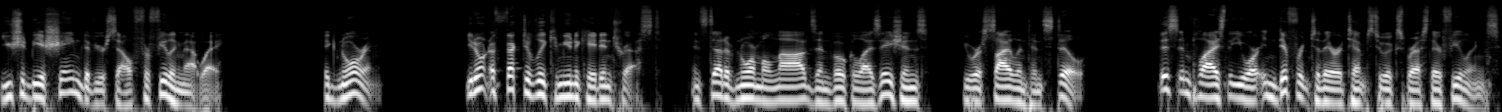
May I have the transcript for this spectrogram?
you should be ashamed of yourself for feeling that way. Ignoring. You don't effectively communicate interest. Instead of normal nods and vocalizations, you are silent and still. This implies that you are indifferent to their attempts to express their feelings.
